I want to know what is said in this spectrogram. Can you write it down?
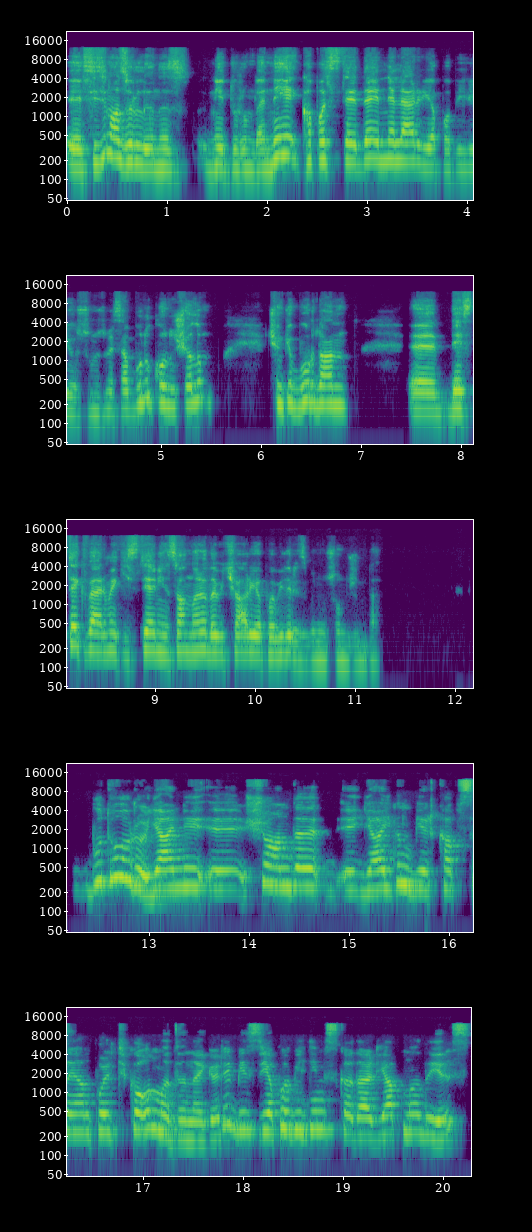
E, sizin hazırlığınız ne durumda? Ne kapasitede neler yapabiliyorsunuz? Mesela bunu konuşalım. Çünkü buradan e, destek vermek isteyen insanlara da bir çağrı yapabiliriz bunun sonucunda. Bu doğru. Yani e, şu anda e, yaygın bir kapsayan politika olmadığına göre biz yapabildiğimiz kadar yapmalıyız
